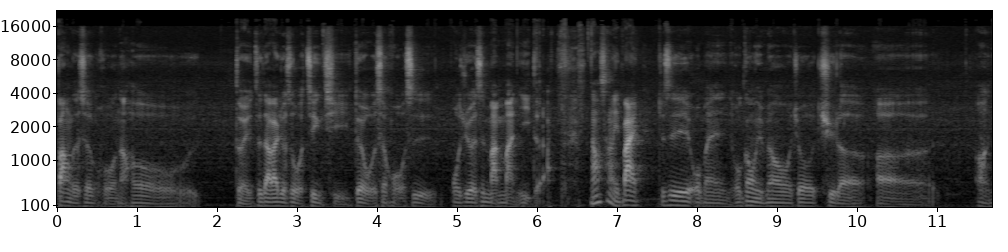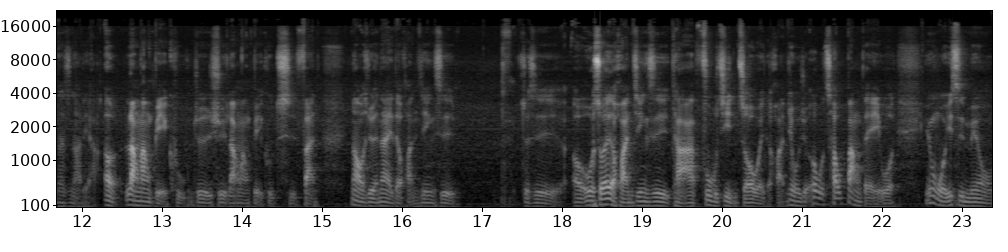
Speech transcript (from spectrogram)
棒的生活。然后，对，这大概就是我近期对我的生活是，我觉得是蛮满意的啦。然后上礼拜就是我们，我跟我女朋友就去了，呃，哦，那是哪里啊？哦，浪浪别哭，就是去浪浪别哭吃饭。那我觉得那里的环境是，就是哦，我所谓的环境是它附近周围的环境，我觉得哦，超棒的诶，我因为我一直没有。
